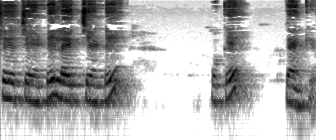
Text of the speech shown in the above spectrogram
షేర్ చేయండి లైక్ చేయండి. Okay thank you.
